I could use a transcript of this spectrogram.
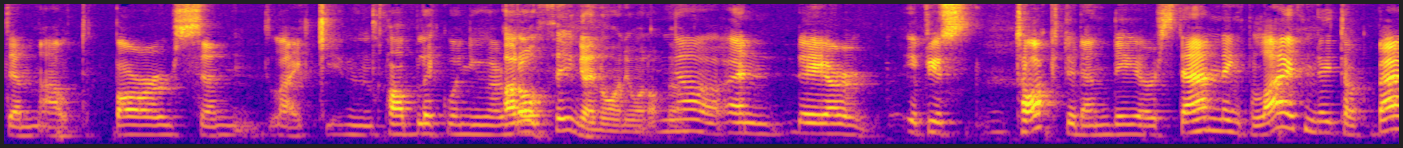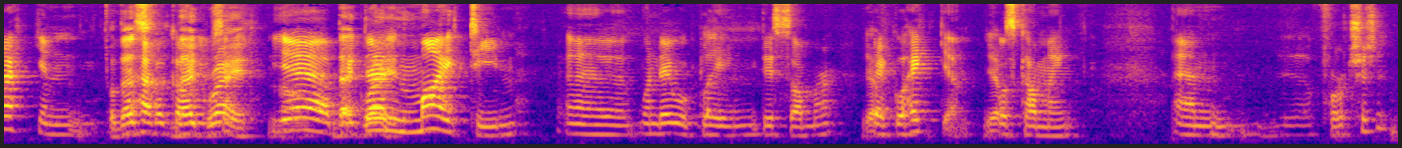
them out at bars and like in public when you are. I don't think I know anyone of them. No, and they are. If you talk to them, they are standing polite and they talk back and that's have a they're great. No, yeah, but great. then my team, uh, when they were playing this summer, Yep. Eko Häcken Yep. was coming, and uh, fortunately,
